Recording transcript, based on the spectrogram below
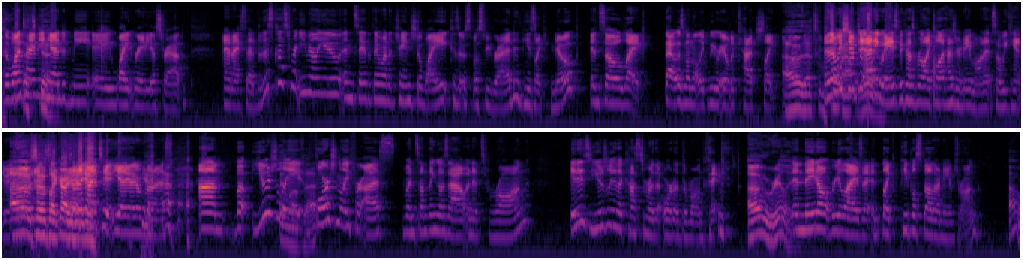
the one That's time he good. handed me a white radio strap and i said did this customer email you and say that they want to change to white because it was supposed to be red and he's like nope and so like that was one that like we were able to catch like Oh, that's. Good. And then we shipped it anyways because we're like, well, it has your name on it, so we can't do it. Oh, so it's like, oh, so yeah, they yeah. got two. Yeah, yeah, yeah, bonus. um, but usually, fortunately for us, when something goes out and it's wrong, it is usually the customer that ordered the wrong thing, Oh, really? and they don't realize it. And like people spell their names wrong, oh,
